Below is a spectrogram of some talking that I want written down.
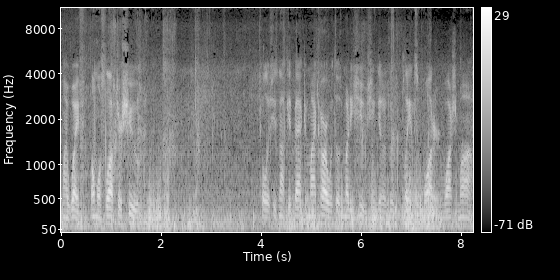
My wife almost lost her shoe. Told her she's not getting back in my car with those muddy shoes. She's gonna go play in some water and wash them off.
